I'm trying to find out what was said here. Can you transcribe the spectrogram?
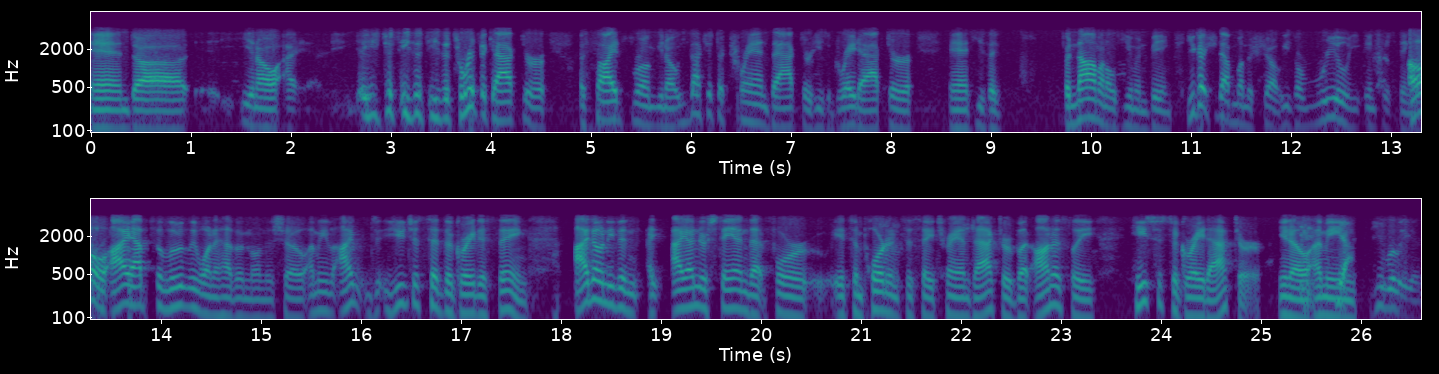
and uh, you know, I, he's just he's a, he's a terrific actor. Aside from you know, he's not just a trans actor; he's a great actor, and he's a phenomenal human being. You guys should have him on the show. He's a really interesting. Oh, guy. I absolutely want to have him on the show. I mean, I you just said the greatest thing. I don't even I, I understand that for it's important to say trans actor, but honestly, he's just a great actor. You know, I mean, yeah, he really is.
